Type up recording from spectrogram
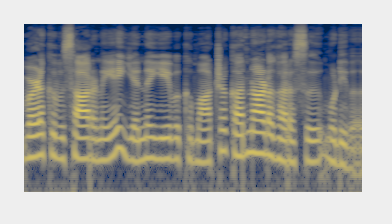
வழக்கு விசாரணையை என்ஐஏவுக்கு மாற்ற கர்நாடக அரசு முடிவு.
